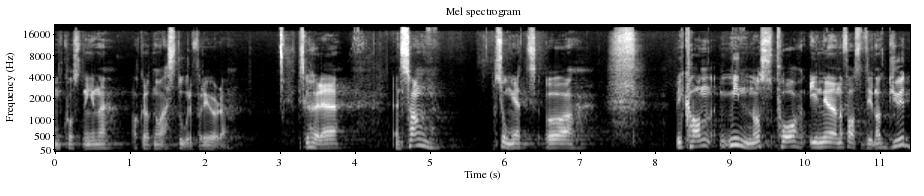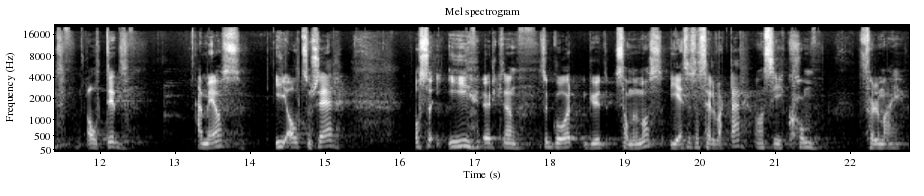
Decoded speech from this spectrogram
omkostningene akkurat nå er store for å gjøre det. Vi skal høre en sang sunget, og vi kan minne oss på inn i denne fasetiden at Gud alltid er med oss i alt som skjer. Også i ørkenen så går Gud sammen med oss. Jesus har selv vært der, og han sier 'Kom, følg meg'.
